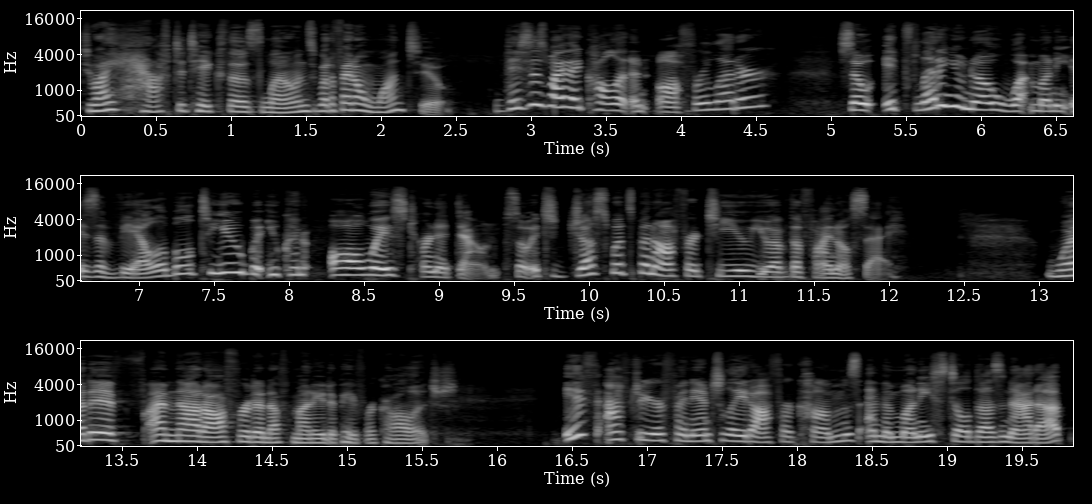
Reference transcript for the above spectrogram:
Do I have to take those loans? What if I don't want to? This is why they call it an offer letter. So it's letting you know what money is available to you, but you can always turn it down. So it's just what's been offered to you. You have the final say. What if I'm not offered enough money to pay for college? If after your financial aid offer comes and the money still doesn't add up,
